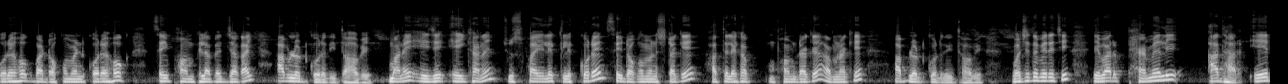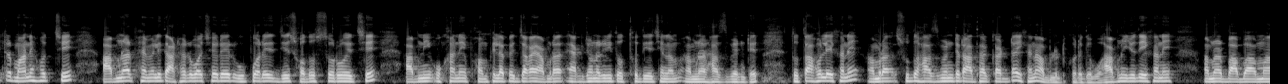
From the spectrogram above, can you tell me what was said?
করে হোক বা ডকুমেন্ট করে হোক, সেই ফর্ম ফিল আপের জায়গায় আপলোড করে দিতে হবে। মানে এই যে এইখানে চুজ ফাইলে ক্লিক করে সেই ডকুমেন্টসটাকে হাতে লেখা ফর্মটাকে আপনাকে আপলোড করে দিতে হবে। বোঝাতে পেরেছি? এবার ফ্যামিলি আধার, এর মানে হচ্ছে আপনার ফ্যামিলিতে আঠারো বছরের উপরে যে সদস্য রয়েছে, আপনি ওখানে ফর্ম ফিল আপের জায়গায় আমরা একজনেরই তথ্য দিয়েছিলাম আপনার হাজব্যান্ডের তো তাহলে এখানে আমরা শুধু হাজব্যান্ডের আধার কার্ডটা এখানে আপলোড করে দেবো। আপনি যদি এখানে আপনার বাবা মা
